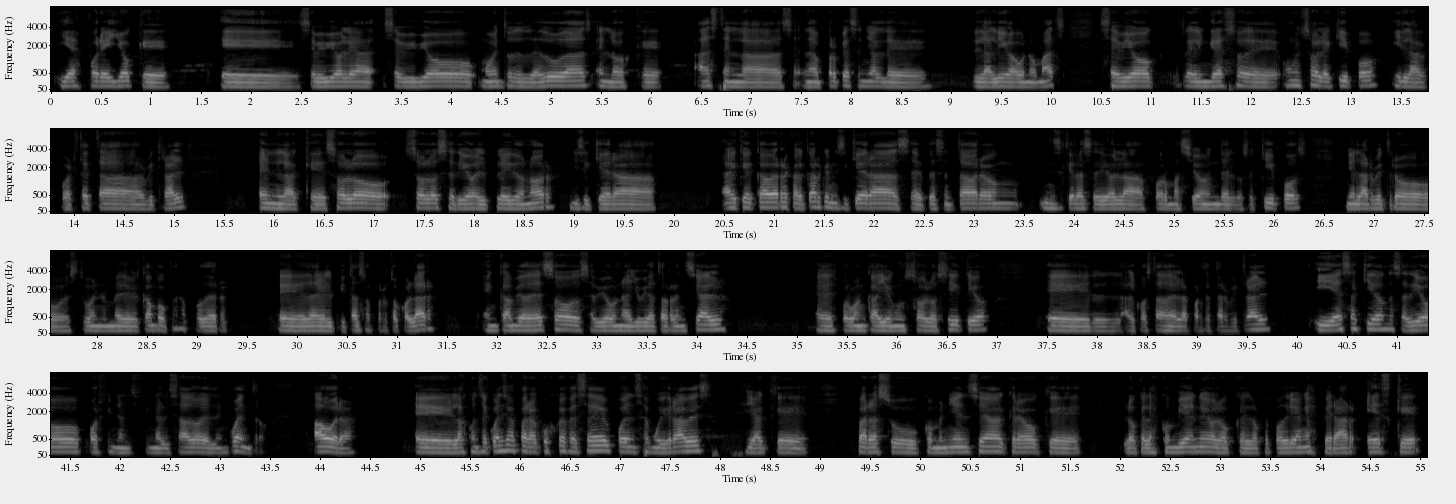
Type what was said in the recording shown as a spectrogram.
y es por ello que eh, se, vivió, se vivió momentos de dudas en los que hasta en, las, en la propia señal de, la Liga 1 Match, se vio el ingreso de un solo equipo y la cuarteta arbitral en la que solo, solo se dio el play de honor, ni siquiera, hay que cabe recalcar que ni siquiera se presentaron, ni siquiera se dio la formación de los equipos, ni el árbitro estuvo en el medio del campo para poder eh, dar el pitazo protocolar. En cambio de eso se vio una lluvia torrencial, es por Huancayo en un solo sitio, al costado de la cuarteta arbitral y es aquí donde se dio por final, finalizado el encuentro. Ahora, eh, las consecuencias para Cusco FC pueden ser muy graves, ya que para su conveniencia creo que lo que les conviene o lo que, lo que podrían esperar es que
